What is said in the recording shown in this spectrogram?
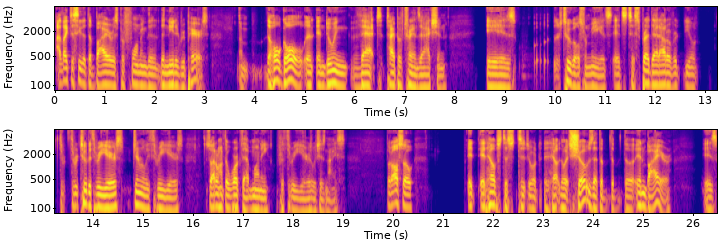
I'd like to see that the buyer is performing the, the needed repairs. Um, the whole goal in, in doing that type of transaction is there's two goals for me. It's it's to spread that out over you know th- two to three years, generally three years, so I don't have to work that money for three years, which is nice. But also, it it helps to, to it help, no, it shows that the, the the end buyer is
